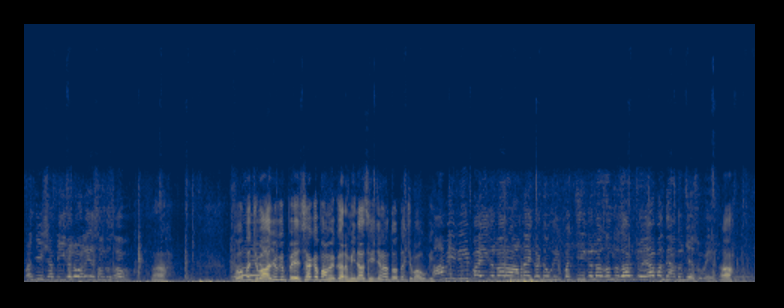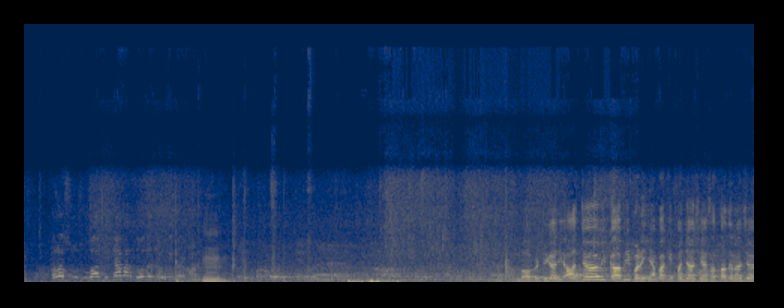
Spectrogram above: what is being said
25 26 ਕਿਲੋ ਵਾਲੀ ਸੰਧੂ ਸਾਹਿਬ ਆਹ ਦੁੱਧ ਚਵਾ ਜੂਗੀ ਬੇਸ਼ੱਕ ਭਾਵੇਂ ਗਰਮੀ ਦਾ ਸੀਜ਼ਨ ਆ ਦੁੱਧ ਚਵਾਊਗੀ। ਆਵੀਂ 20 22 ਕਿਲੋ ਆਰਾਮ ਨਾਲ ਕੱਢੂਗੀ। 25 ਕਿਲੋ ਸੰਧੂ ਸਾਹਿਬ ਚੋਇਆ ਬੰਦਿਆਂ ਦੂਜੇ ਸੂਏ। ਆਹ। ਚਲੋ ਸੁਬਾ ਦੂਜਾ ਪਰ ਦੁੱਧ ਦਊਗੀ ਕਰਮਾਂ ਹੂੰ। ਲਓ ਵੀ ਠੀਕ ਆ ਜੀ ਅੱਜ ਵੀ ਕਾਫੀ ਬਣੀ ਆ ਬਾਕੀ 5 6 7 ਦਿਨਾਂ ਚ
